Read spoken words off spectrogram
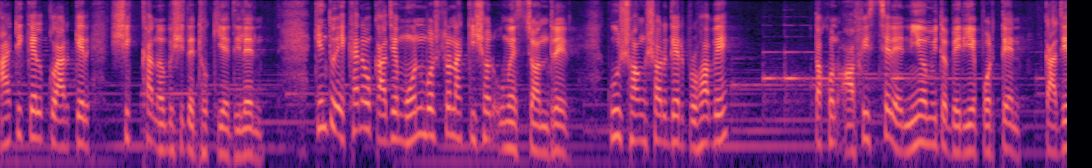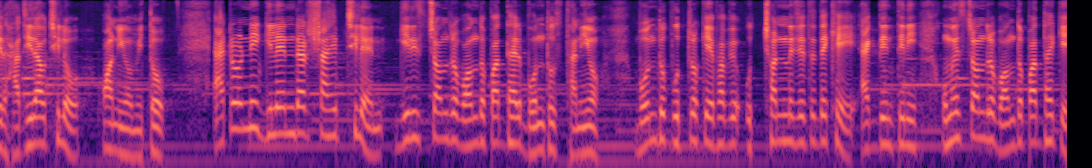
আর্টিকেল ক্লার্কের শিক্ষানবিশিতে ঢুকিয়ে দিলেন। কিন্তু এখানেও কাজে মন বসল না কিশোর উমেশচন্দ্রের। কুসংসর্গের প্রভাবে তখন অফিস ছেড়ে নিয়মিত বেরিয়ে পড়তেন। কাজের হাজিরাও ছিল অনিয়মিত। অ্যাটর্নি গিলেন্ডার সাহেব ছিলেন গিরিশচন্দ্র বন্দ্যোপাধ্যায়ের বন্ধু স্থানীয়। বন্ধুপুত্রকে এভাবে উচ্ছন্নে যেতে দেখে একদিন তিনি উমেশচন্দ্র বন্দ্যোপাধ্যায়কে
